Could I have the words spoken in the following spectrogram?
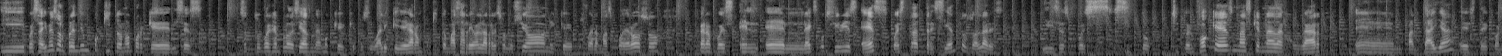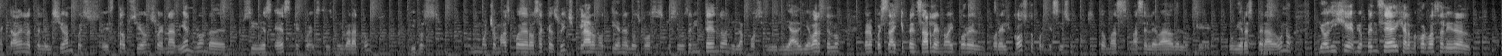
Y pues ahí me sorprende un poquito, ¿no? Porque dices, o sea, tú por ejemplo decías, Memo, que, que, pues igual y que llegara un poquito más arriba la resolución y que pues fuera más poderoso. Pero pues el, el Xbox Series S cuesta 300 dólares. Y dices, pues si tu, si tu enfoque es más que nada jugar en pantalla, este, conectado en la televisión, pues esta opción suena bien, ¿no? La de Series S, que pues, es muy barato y pues mucho más poderosa que el Switch. Claro, no tiene los juegos exclusivos de Nintendo ni la posibilidad de llevártelo, pero pues hay que pensarle, ¿no? Hay por el, por el costo, porque si es un poquito más, más elevado de lo que hubiera esperado uno. Yo dije, yo pensé, dije, a lo mejor va a salir al,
